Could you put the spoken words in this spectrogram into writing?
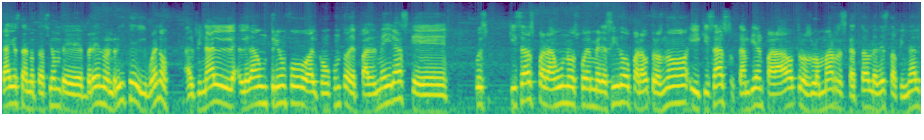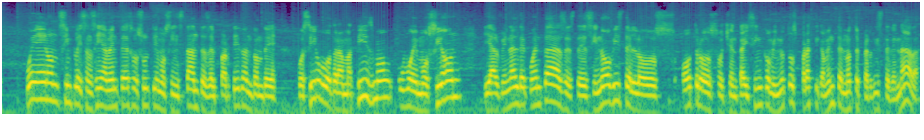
cae esta anotación de Breno Enrique y bueno, al final le da un triunfo al conjunto de Palmeiras que quizás para unos fue merecido, para otros no, y quizás también para otros lo más rescatable de esta final fueron simple y sencillamente esos últimos instantes del partido en donde pues sí hubo dramatismo, hubo emoción y al final de cuentas, este, si no viste los otros 85 minutos, prácticamente no te perdiste de nada.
